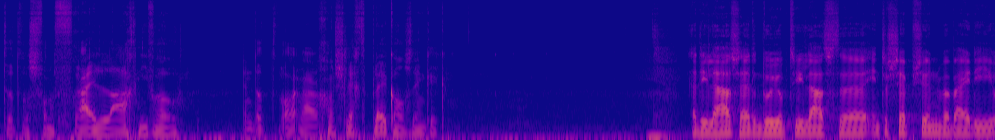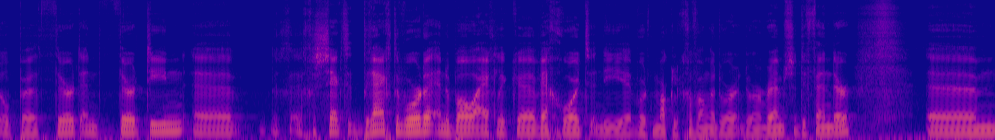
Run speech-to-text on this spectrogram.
dat was van een vrij laag niveau. En dat wa- waren gewoon slechte playcalls, denk ik. Ja, die laatste, hè, dan doe je op die laatste interception, waarbij die op eh, third en 13 eh, ge- gesekt dreigt te worden en de bal eigenlijk eh, weggooit. En die eh, wordt makkelijk gevangen door, door een Rams defender. Ehm,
